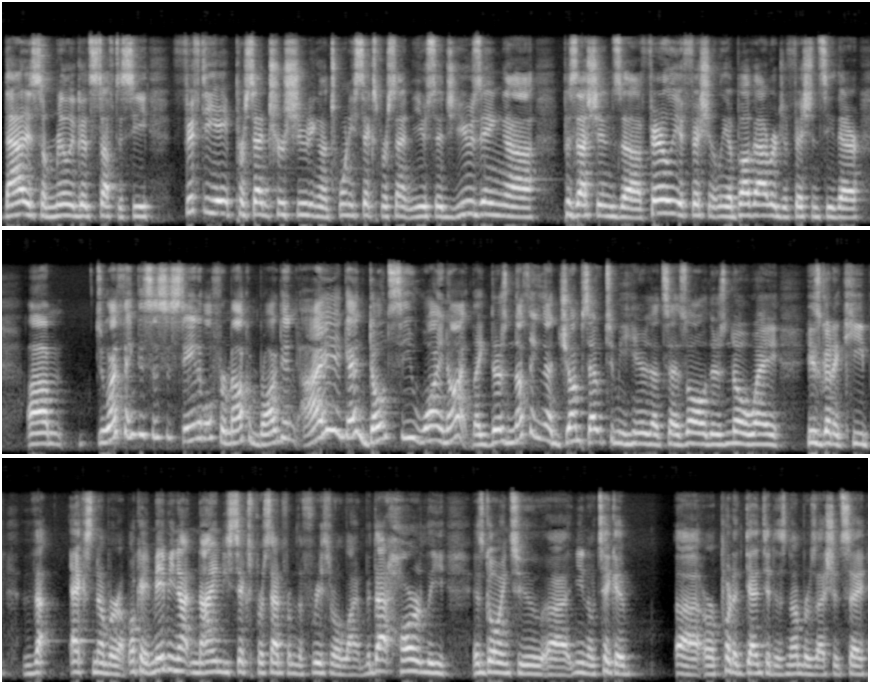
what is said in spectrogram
That is some really good stuff to see. 58% true shooting on 26% usage, using uh, possessions uh, fairly efficiently, above average efficiency there. Um, do I think this is sustainable for Malcolm Brogdon? I, again, don't see why not. Like, there's nothing that jumps out to me here that says, oh, there's no way he's going to keep that X number up. Okay, maybe not 96% from the free throw line, but that hardly is going to, uh, you know, take a, uh, or put a dent in his numbers, I should say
